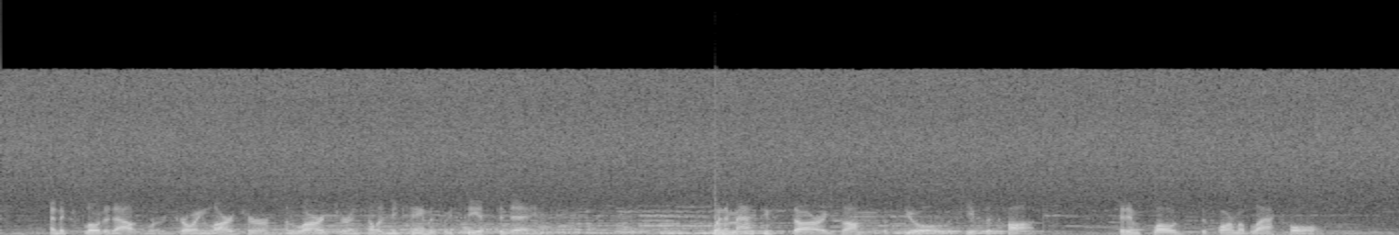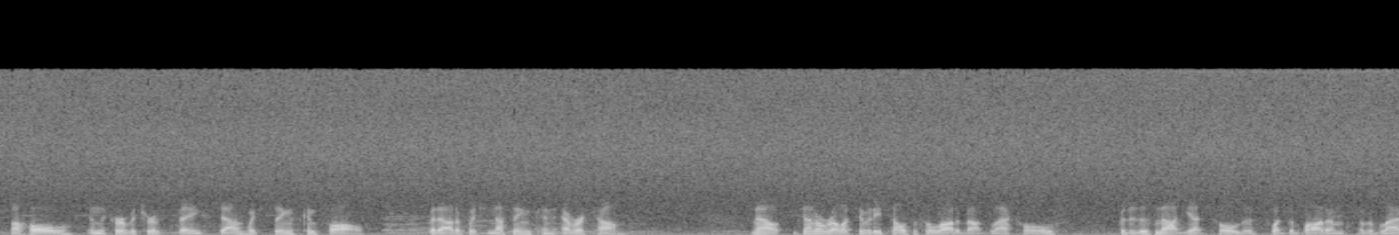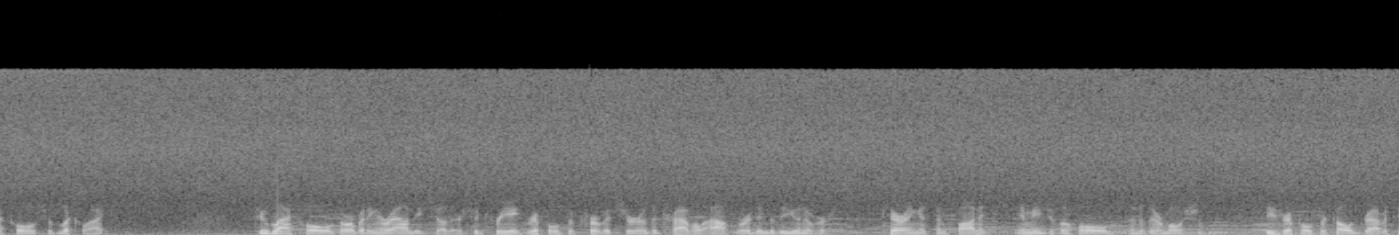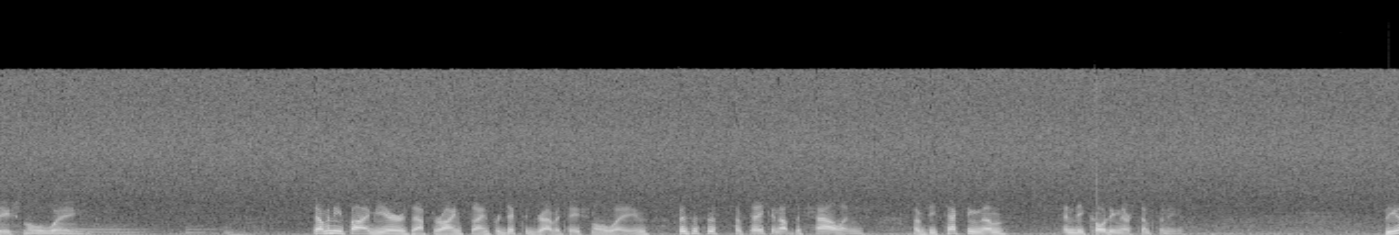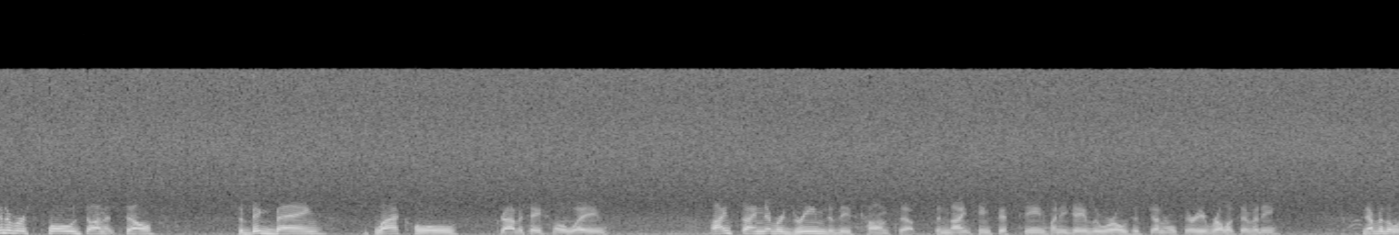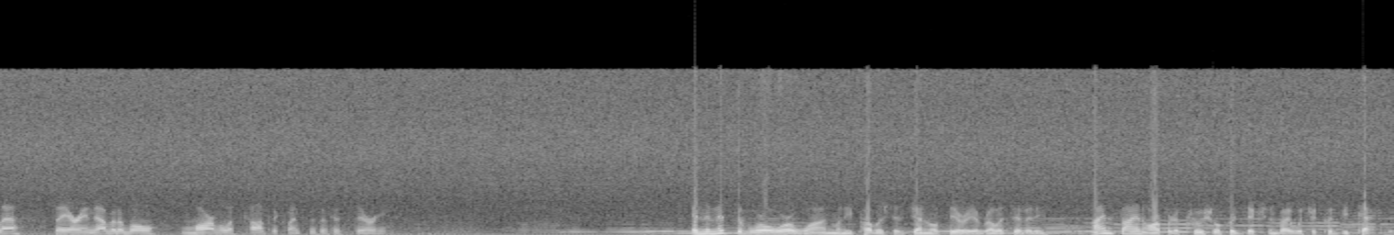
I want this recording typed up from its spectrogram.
and exploded outward, growing larger and larger until it became as we see it today. When a massive star exhausts the fuel that keeps it hot, it implodes to form a black hole a hole in the curvature of space down which things can fall, but out of which nothing can ever come. Now, general relativity tells us a lot about black holes, but it has not yet told us what the bottom of a black hole should look like. Two black holes orbiting around each other should create ripples of curvature that travel outward into the universe, carrying a symphonic image of the holes and of their motion. These ripples are called gravitational waves. 75 years after Einstein predicted gravitational waves, physicists have taken up the challenge of detecting them and decoding their symphonies. The universe closed on itself, the Big Bang, black holes, gravitational waves. Einstein never dreamed of these concepts in 1915 when he gave the world his general theory of relativity. Nevertheless, they are inevitable, marvelous consequences of his theory. In the midst of World War I, when he published his general theory of relativity, Einstein offered a crucial prediction by which it could be tested.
